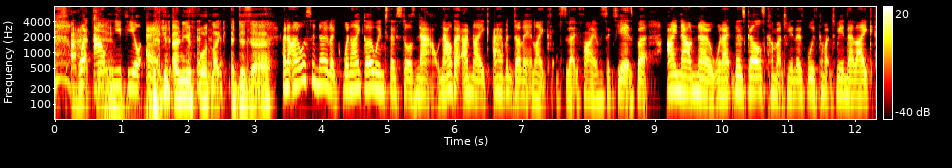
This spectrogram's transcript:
had, I had to. outing you for your egg. could only afford like a dessert. And I also know, like, when I go into those stores now, now that I'm like, I haven't done it in like, obviously, like five or six years, but I now know when I, those girls come up to me and those boys come up to me and they're like,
